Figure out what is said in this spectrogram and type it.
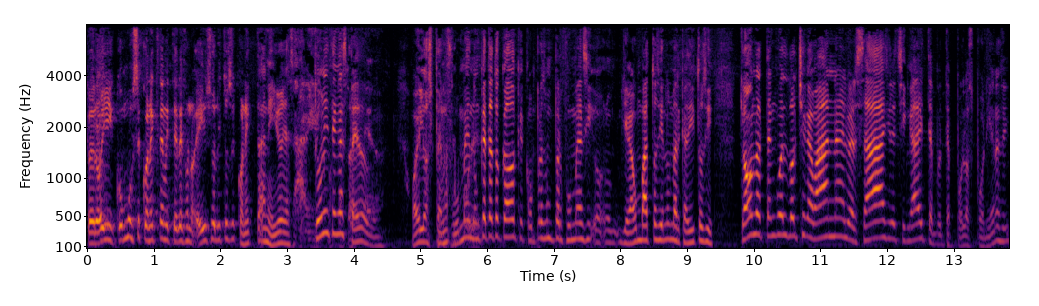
Pero oye, ¿cómo se conecta mi teléfono? Ellos solitos se conectan y ellos ya saben. Tú ni tengas pedo, güey. Oye, los perfumes, nunca te ha tocado que compres un perfume así, o- llega un vato así en los mercaditos y, ¿qué onda? Tengo el Dolce Gabbana, el Versace y la chingada, y te, te- los ponían así.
